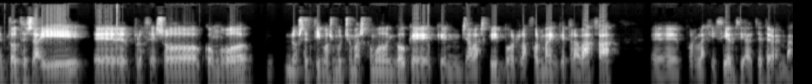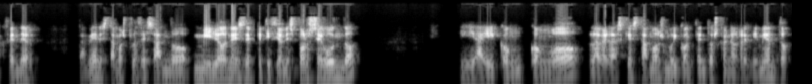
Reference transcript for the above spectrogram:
Entonces ahí eh, el proceso con Go nos sentimos mucho más cómodo en Go que, en JavaScript por la forma en que trabaja, eh, por la eficiencia, etcétera. En Backfender también estamos procesando millones de peticiones por segundo y ahí con, Go la verdad es que estamos muy contentos con el rendimiento.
